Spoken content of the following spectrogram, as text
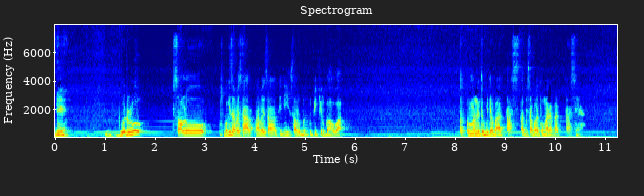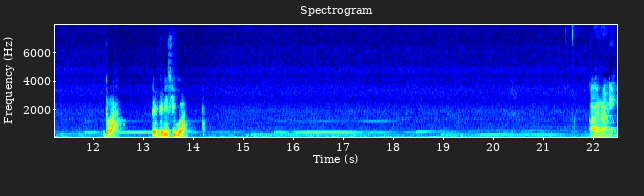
Nih, gue dulu selalu mungkin sampai saat, sampai saat ini selalu berpikir bahwa teman itu punya batas, tapi sahabat itu nggak ada batasnya. Itulah definisi gue. Kairani,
